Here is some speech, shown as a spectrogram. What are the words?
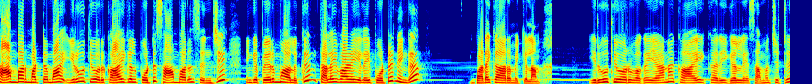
சாம்பார் மட்டுமா? இருபத்தி ஒரு காய்கள் போட்டு சாம்பாரும் செஞ்சு நீங்கள் பெருமாளுக்கு தலைவாழை இலை போட்டு நீங்கள் படைக்க ஆரம்பிக்கலாம். இருபத்தி ஒரு வகையான காய்கறிகள் சமைச்சிட்டு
